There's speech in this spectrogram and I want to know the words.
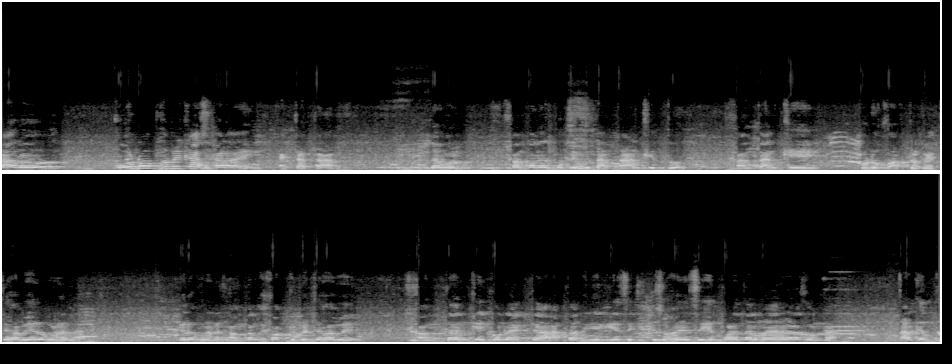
কারও কোনো ভূমিকা ছাড়াই একটা টান। যেমন সন্তানের প্রতি তার টান কিন্তু সন্তানকে কোনো কষ্ট পেতে হবে এর উপরে না। এর উপরে না। সন্তানকে কষ্ট পেতে হবে। সন্তানকে কোনো একটা হাত পা ভেঙে গিয়েছে কি কিছু হয়েছে এরপরে তার মায়া এরকম না। তার কিন্তু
